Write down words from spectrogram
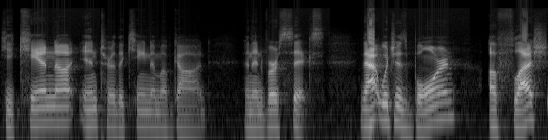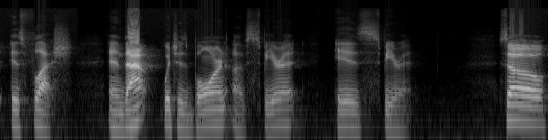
he cannot enter the kingdom of God. And then verse 6 That which is born of flesh is flesh, and that which is born of spirit is spirit. So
